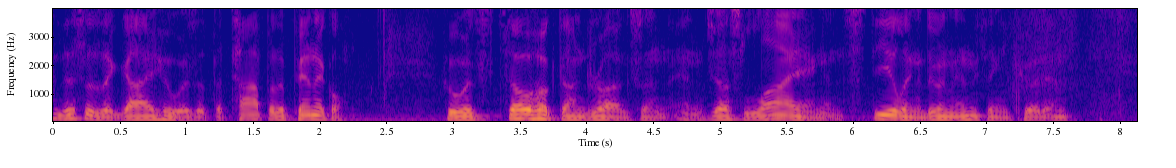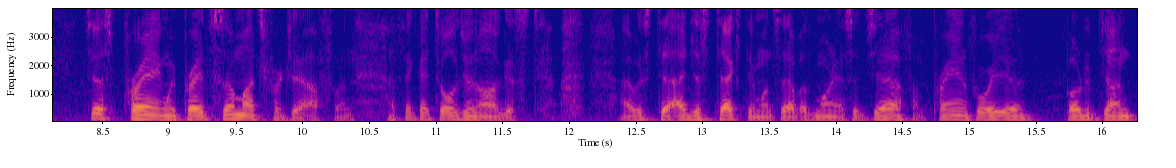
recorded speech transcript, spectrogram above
This is a guy who was at the top of the pinnacle, who was so hooked on drugs and, and just lying and stealing and doing anything he could. And just praying. We prayed so much for Jeff, and I think I told you in August. I was t- I just texted him one Sabbath morning. I said, Jeff, I'm praying for you. Quoted John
